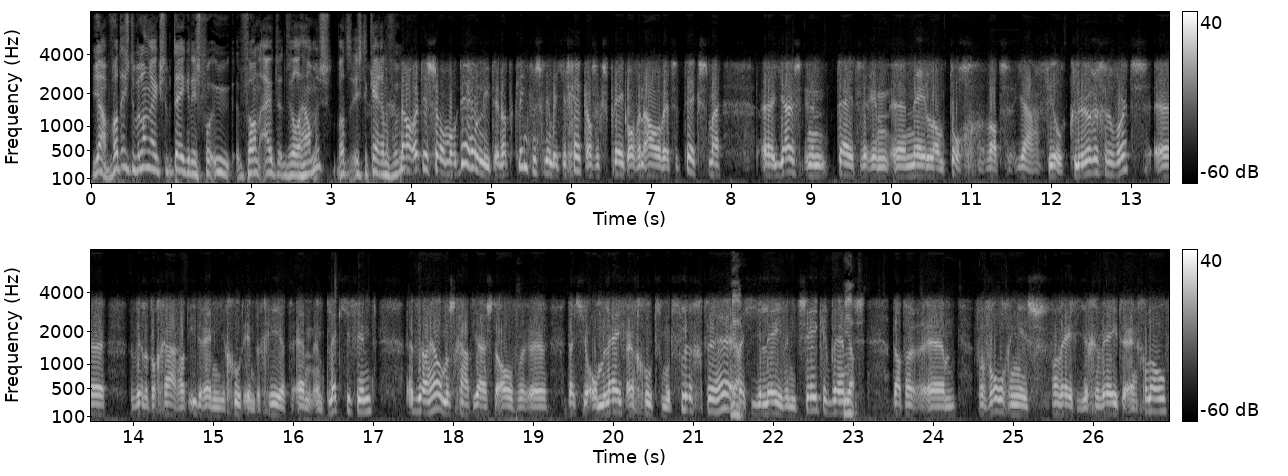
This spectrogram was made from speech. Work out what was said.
ja, wat is de belangrijkste betekenis voor u vanuit het Wilhelmus? Wat is de kern voor u? Nou, het is zo'n modern lied. En dat klinkt misschien een beetje gek als ik spreek over een ouderwetse tekst. Maar uh, juist in een tijd waarin uh, Nederland toch wat ja, veel kleuriger wordt. Uh, we willen toch graag dat iedereen hier goed integreert en een plekje vindt. Het Wilhelmus gaat juist over dat je om lijf en goed moet vluchten. Hè? Ja. Dat je je leven niet zeker bent. Ja. Dat er um, vervolging is vanwege je geweten en geloof.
